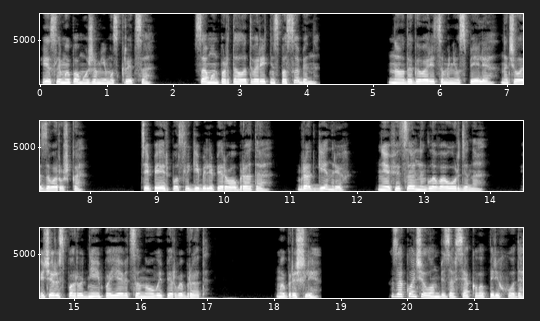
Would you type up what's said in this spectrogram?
если мы поможем ему скрыться. Сам он порталы творить не способен. Но договориться мы не успели, началась заварушка. Теперь, после гибели первого брата, брат Генрих неофициальный глава Ордена, и через пару дней появится новый первый брат. Мы пришли. Закончил он безо всякого перехода.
